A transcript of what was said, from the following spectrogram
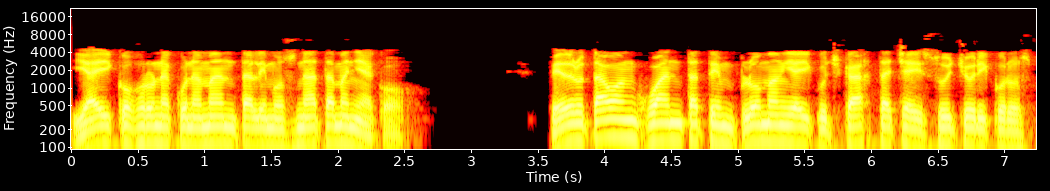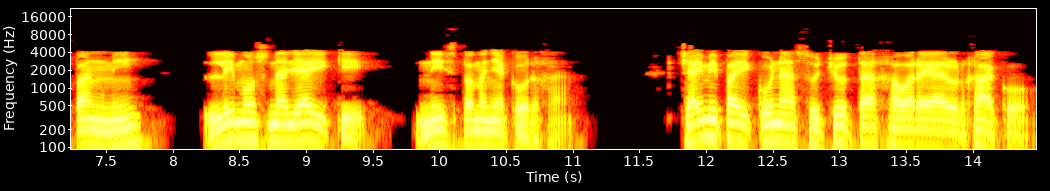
yaykoq runakunamanta limosnata mañakoq. Pedro tawan Juanta temploman yaykuchkaqta chay suchu rikuruspanmi, limosnallayki, nispa mañakurqa. Chaymi paykuna suchuta hawarayarurqako,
